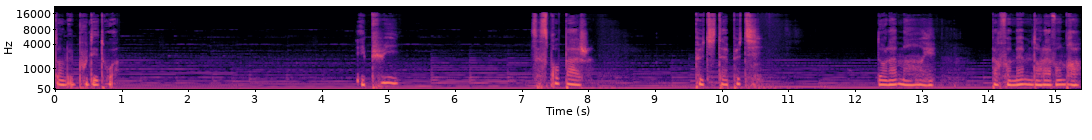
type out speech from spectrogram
dans le bout des doigts. Et puis, ça se propage petit à petit dans la main et parfois même dans l'avant-bras.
